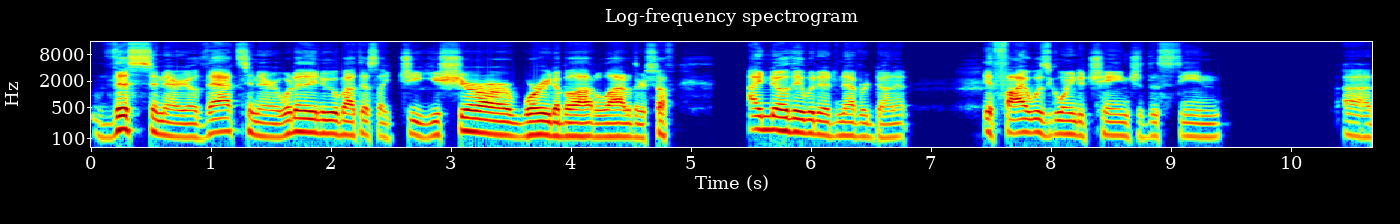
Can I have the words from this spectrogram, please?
this scenario, that scenario. What do they do about this? Like, gee, you sure are worried about a lot of their stuff. I know they would have never done it. If I was going to change the scene, uh,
